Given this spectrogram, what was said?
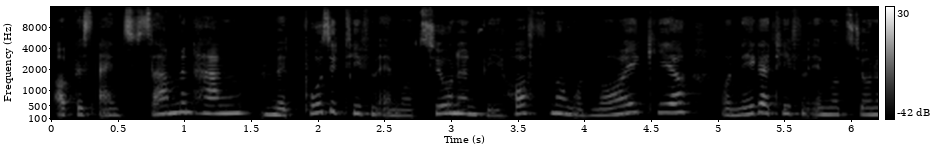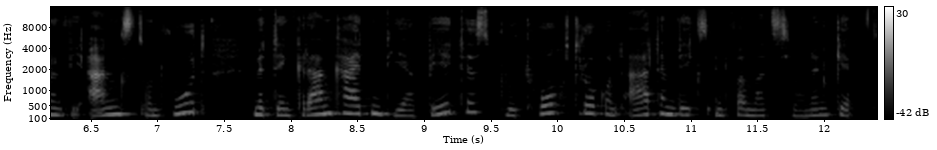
ob es einen Zusammenhang mit positiven Emotionen wie Hoffnung und Neugier und negativen Emotionen wie Angst und Wut mit den Krankheiten Diabetes, Bluthochdruck und Atemwegsinformationen gibt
